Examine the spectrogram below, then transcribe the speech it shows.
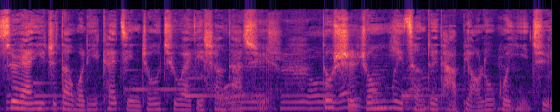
虽然一直到我离开锦州去外地上大学，都始终未曾对他表露过一句，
